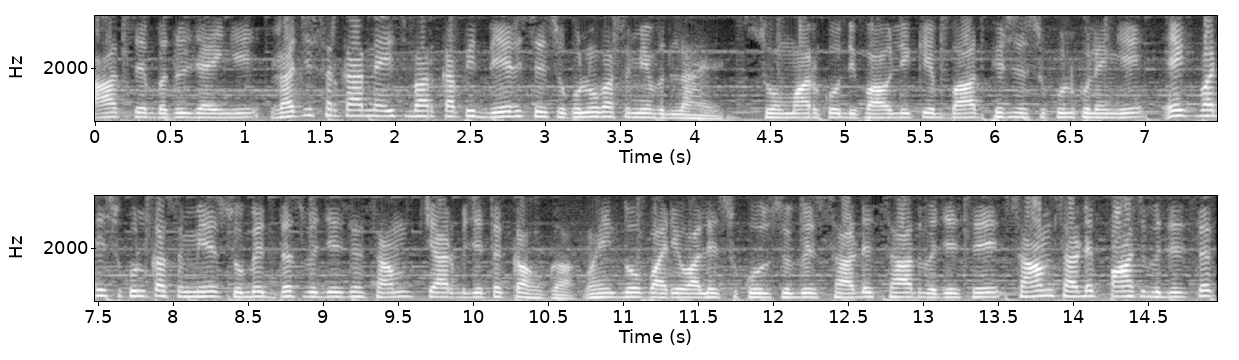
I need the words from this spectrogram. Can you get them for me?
आज से बदल जाएँगे। राज्य सरकार ने इस बार काफ़ी देर से स्कूलों का समय बदला है। सोमवार को दीपावली के बाद फिर से स्कूल खुलेंगे। एक बार स्कूल का समय सुबह दस बजे से शाम चार बजे तक का होगा। वहीं दो पारी वाले स्कूल सुबह साढ़े सात बजे से शाम साढ़े पाँच बजे तक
